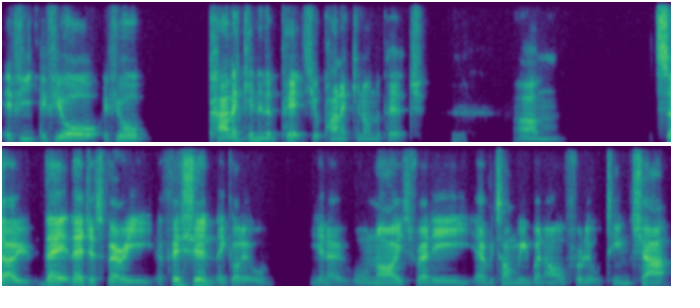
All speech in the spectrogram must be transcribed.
If you if you're if you're panicking in the pits, you're panicking on the pitch. Um, so they they're just very efficient. They got it all, you know, all nice, ready. Every time we went out for a little team chat,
